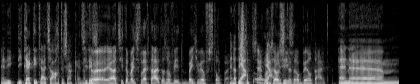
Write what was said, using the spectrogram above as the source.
en die, die trekt iets uit zijn achterzak. En Het dat ziet, is, er, ja, het ziet er een beetje slecht uit, alsof hij het een beetje wil verstoppen. en dat is Ja, zeg maar, ja, zo precies. ziet het er op beeld uit. En ehm,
